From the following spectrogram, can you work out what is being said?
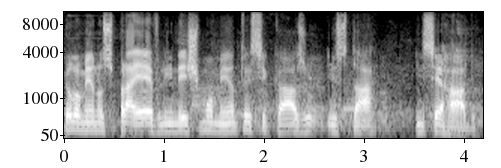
Pelo menos para Evelyn, neste momento, esse caso está encerrado.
